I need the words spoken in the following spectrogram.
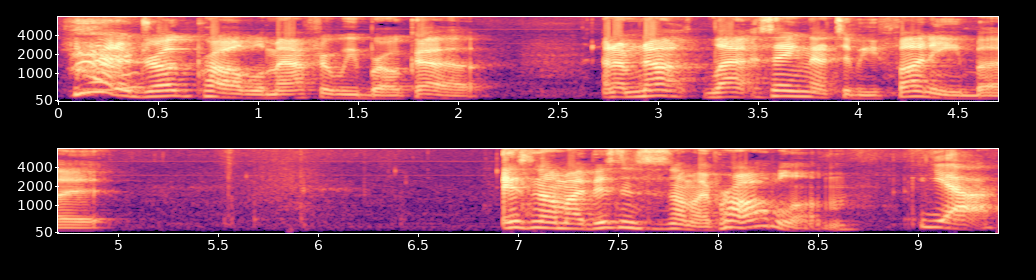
He had a drug problem after we broke up. And I'm not la- saying that to be funny, but it's not my business, it's not my problem Yeah.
